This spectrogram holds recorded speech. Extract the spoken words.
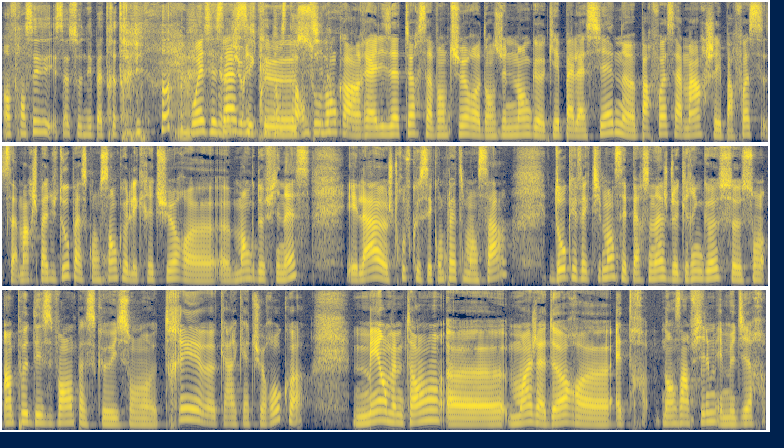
En français, ça sonnait pas très très bien. ouais, c'est ça. C'est que souvent, quand un réalisateur s'aventure dans une langue qui est pas la sienne, parfois ça marche et parfois ça marche pas du tout parce qu'on sent que l'écriture euh, euh, manque de finesse. Et là, je trouve que c'est complètement ça. Donc effectivement, ces personnages de Gringos sont un peu décevants parce qu'ils sont très euh, caricaturaux, quoi. Mais en même temps, moi, j'adore être dans un film et me dire,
